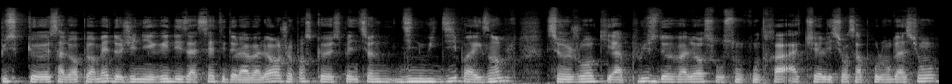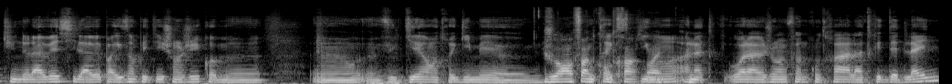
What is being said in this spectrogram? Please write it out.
puisque ça leur permet de générer des assets et de la valeur. Je pense que Spencer Dinwiddie, par exemple, c'est un joueur qui a plus de valeur sur son contrat actuel et sur sa prolongation qu'il ne l'avait s'il avait, par exemple, été échangé comme euh, vulgaire, entre guillemets, euh, Joueur en fin de contrat ouais. à la tr- voilà joueur en fin de contrat à la trade deadline.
